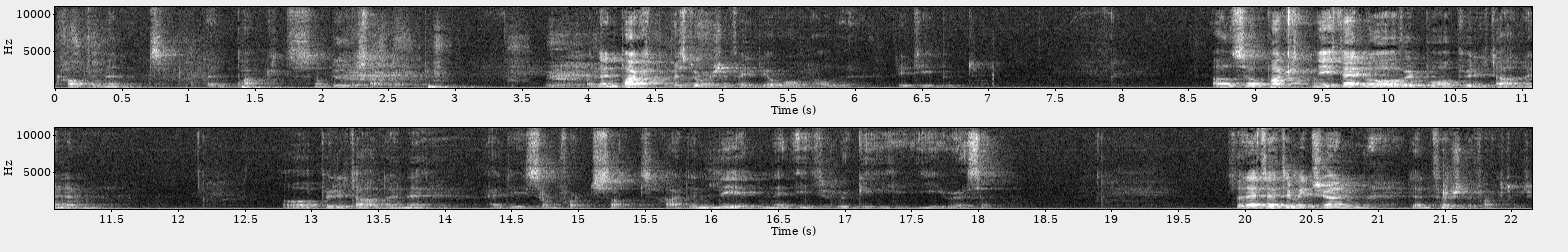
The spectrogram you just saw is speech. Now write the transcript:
covenant, den pakt, som blir satt opp. Og den pakt består selvfølgelig av å overholde de ti bud. Altså, pakten gikk dermed over på puritanerne. Og puritanerne er de som fortsatt har den ledende ideologi i USA. Så dette er etter mitt skjønn den første faktor.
